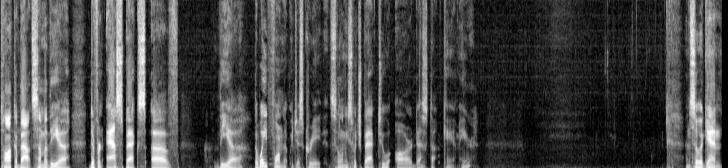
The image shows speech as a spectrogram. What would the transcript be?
talk about some of the uh, different aspects of the uh, the waveform that we just created. So let me switch back to our desktop cam here. And so again,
